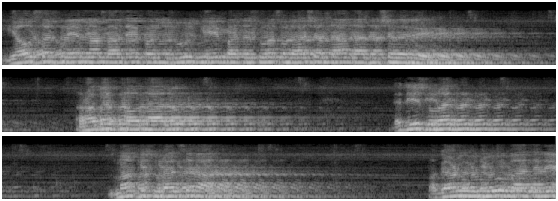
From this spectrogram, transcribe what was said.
یو سل دویم نمبر دی په نزول کې پس د سورۃ الحشر نه نازل شوی دی ربط او تعلق د دې سورۃ ما کی سورۃ سره پګړو جو باندې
